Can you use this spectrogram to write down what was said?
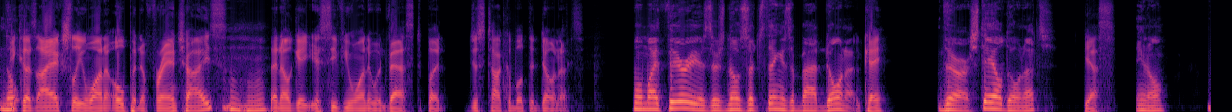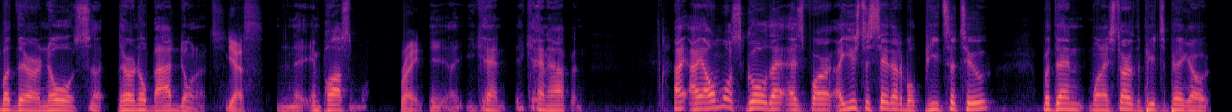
Nope. because I actually want to open a franchise. Mm-hmm. Then I'll get you see if you want to invest. But just talk about the donuts, Well, my theory is there's no such thing as a bad donut. okay? There are stale donuts, Yes, you know, but there are no su- there are no bad donuts. yes, N- Impossible. right. You uh, you can't. It can't happen. I, I almost go that as far. I used to say that about pizza too, but then when I started the Pizza Pig out,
